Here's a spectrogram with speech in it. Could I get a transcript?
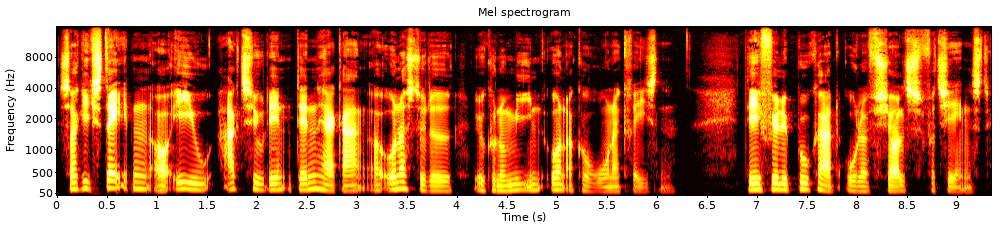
så gik staten og EU aktivt ind denne her gang og understøttede økonomien under coronakrisen. Det er ifølge Bukart Olaf Scholz fortjeneste.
